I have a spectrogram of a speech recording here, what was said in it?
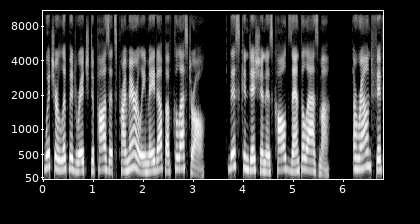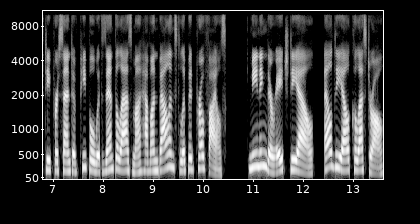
which are lipid rich deposits primarily made up of cholesterol. This condition is called xanthelasma. Around 50% of people with xanthelasma have unbalanced lipid profiles, meaning their HDL, LDL cholesterol,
